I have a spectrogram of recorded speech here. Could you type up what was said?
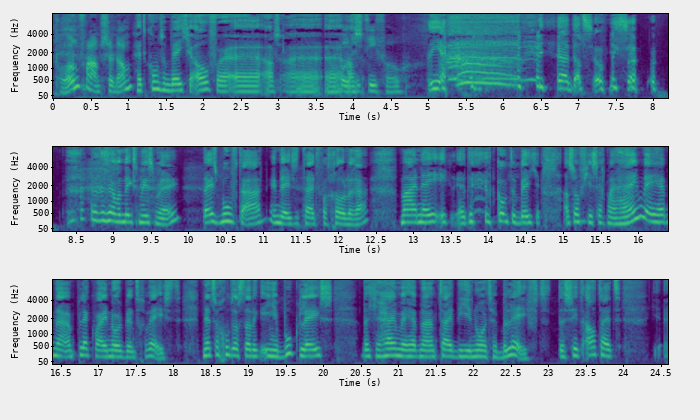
gewoon van Amsterdam. Het komt een beetje over uh, als... Uh, Positief als... hoog. Ja. ja, dat sowieso. Er is helemaal niks mis mee. Daar is behoefte aan in deze tijd van cholera. Maar nee, ik, het, het, komt een beetje alsof je zeg maar heimwee hebt naar een plek waar je nooit bent geweest. Net zo goed als dat ik in je boek lees dat je heimwee hebt naar een tijd die je nooit hebt beleefd. Er zit altijd... Uh,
